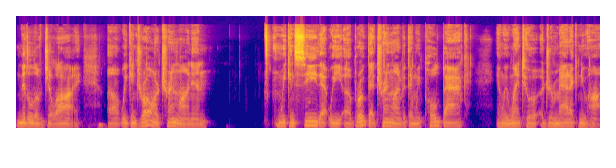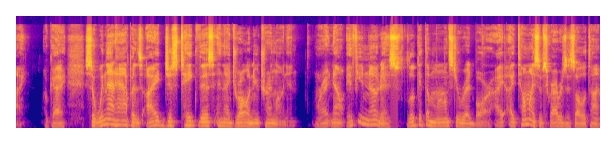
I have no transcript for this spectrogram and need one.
middle of July, uh, we can draw our trend line in we can see that we uh, broke that trend line, but then we pulled back and we went to a, a dramatic new high. Okay. So when that happens, I just take this and I draw a new trend line in. Right. Now, if you notice, look at the monster red bar. I, I, tell my subscribers this all the time.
